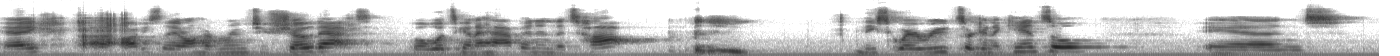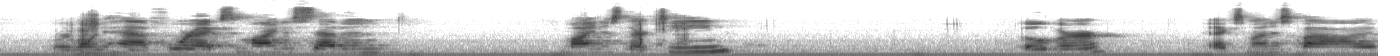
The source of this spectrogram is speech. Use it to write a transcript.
Okay, uh, obviously I don't have room to show that, but what's going to happen in the top, the square roots are going to cancel, and we're going to have 4x minus 7 minus 13 over x minus 5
